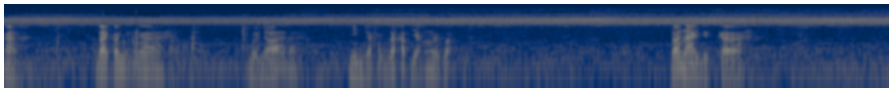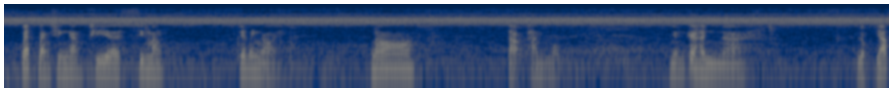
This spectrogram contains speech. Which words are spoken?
À đây có những uh, bờ đá đó. Nhìn ra cũng rất hấp dẫn các bạn đó này được uh, quét bằng xi ngăn phía xi măng phía bên ngoài. Nó tạo thành một những cái hình à, lục giác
